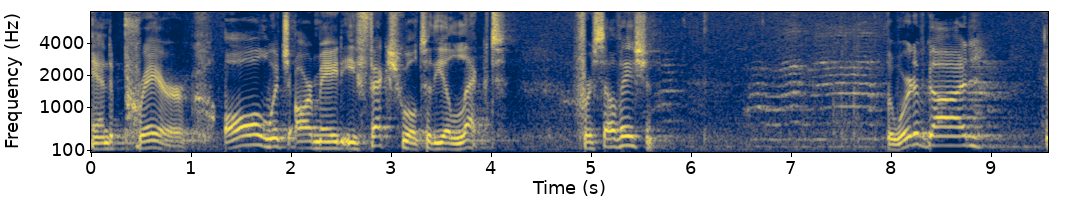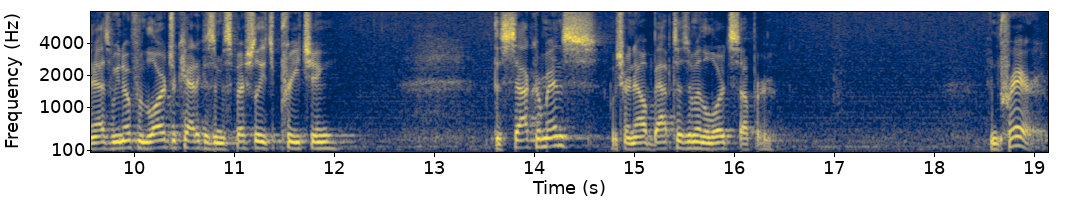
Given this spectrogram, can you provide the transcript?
and prayer, all which are made effectual to the elect for salvation. The Word of God, and as we know from the larger catechism, especially its preaching, the sacraments, which are now baptism and the Lord's Supper, and prayer.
